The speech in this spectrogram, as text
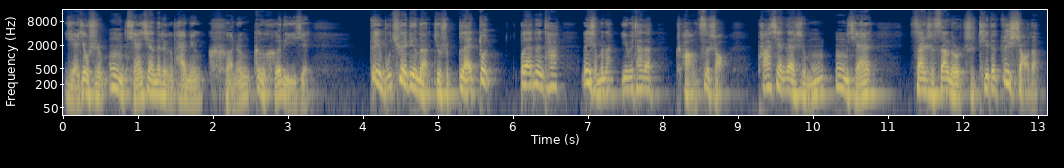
也就是目前现在这个排名可能更合理一些。最不确定的就是布莱顿。布莱顿他为什么呢？因为他的场次少，他现在是目目前三十三轮是踢的最少的。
